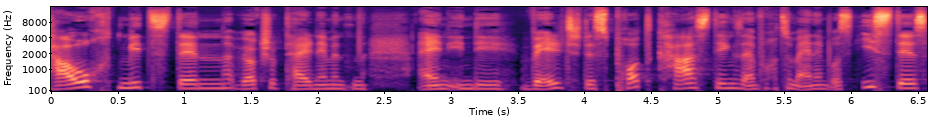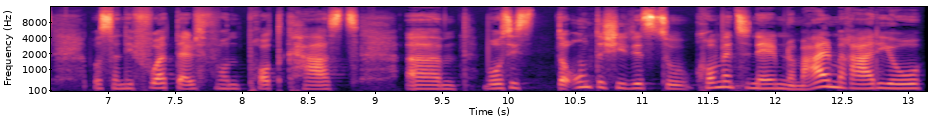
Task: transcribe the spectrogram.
taucht mit den Workshop-Teilnehmenden ein in die Welt des Podcastings. Einfach zum einen, was ist es? Was sind die Vorteile von Podcasts? Ähm, was ist der Unterschied jetzt zu konventionellem, normalem Radio,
